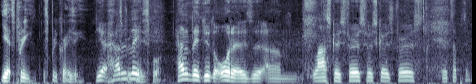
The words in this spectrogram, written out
yeah, it's pretty it's pretty crazy. Yeah, how did they sport. how did they do the order? Is it um, last goes first, first goes first, that type of thing?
